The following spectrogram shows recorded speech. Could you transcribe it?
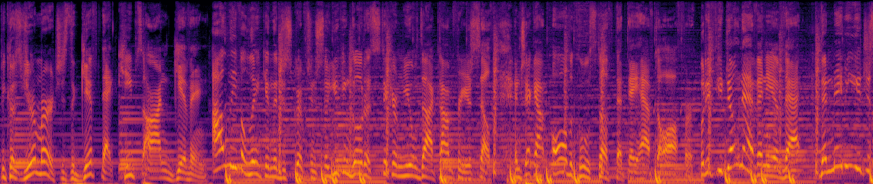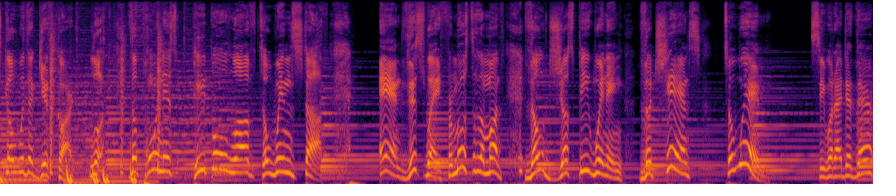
Because your merch is the gift that keeps on giving. I'll leave a link in the description so you can go to stickermule.com for yourself and check out all the cool stuff that they have to offer. But if you don't have any of that, then maybe you just go with a gift card. Look, the point is people love to win stuff. And this way, for most of the month, they'll just be winning the chance to win. See what I did there?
